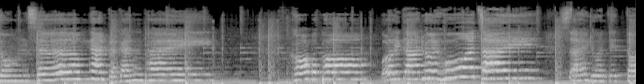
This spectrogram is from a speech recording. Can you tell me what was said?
ส่งเสริมงานประกันภัยขอปภบริการด้วยหัวใจ สายด่วนติดต่อ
